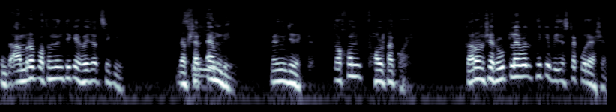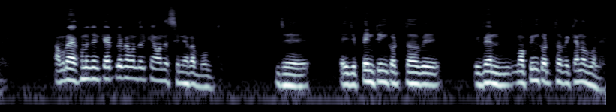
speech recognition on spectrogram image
কিন্তু আমরা প্রথম দিন থেকে হয়ে যাচ্ছি কি? ব্যবসার এমডি ম্যানেজিং ডিরেক্টর তখন ফলটা করে। কারণ সে রুট লেভেল থেকে বিজনেসটা করে আসে নাই। আমরা এখনও যেন ক্যাট লেভেল আমাদেরকে আমাদের সিনিয়ররা বলতো যে এই যে পেন্টিং করতে হবে ইভেন মপিং করতে হবে কেন বলে?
